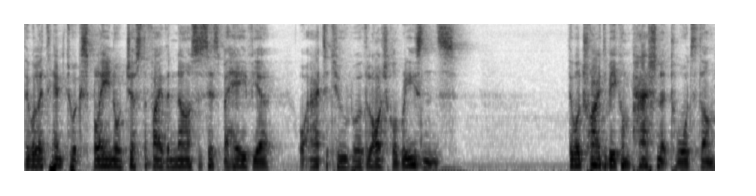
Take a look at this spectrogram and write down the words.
They will attempt to explain or justify the narcissist's behavior or attitude with logical reasons. They will try to be compassionate towards them.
